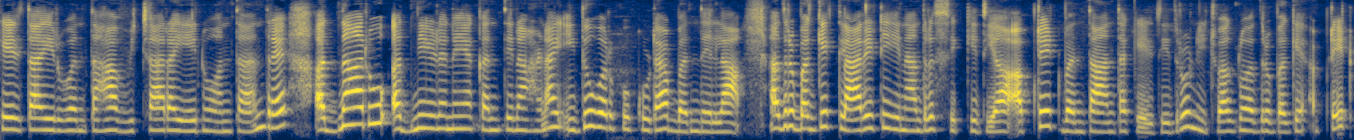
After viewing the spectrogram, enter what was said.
ಕೇಳ್ತಾ ಇರುವಂತಹ ವಿಚಾರ ಏನು ಅಂತ ಅಂದರೆ, ಹದಿನಾರು, ಹದಿನೇಳನೆಯ ಕಂತಿನ ಹಣ ಇದುವರೆಗೂ ಕೂಡ ಬಂದಿಲ್ಲ. ಅದ್ರ ಬಗ್ಗೆ ಕ್ಲಾರಿಟಿ ಏನಾದರೂ ಸಿಕ್ಕಿದೆಯಾ? ಅಪ್ಡೇಟ್ ಬಂತಾ ಅಂತ ಕೇಳ್ತಿದ್ರು. ನಿಜವಾಗ್ಲೂ ಅದ್ರ ಬಗ್ಗೆ ಅಪ್ಡೇಟ್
